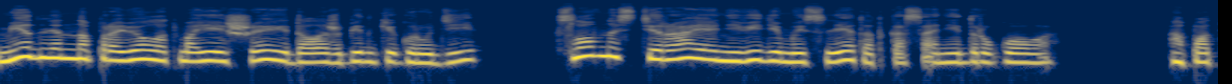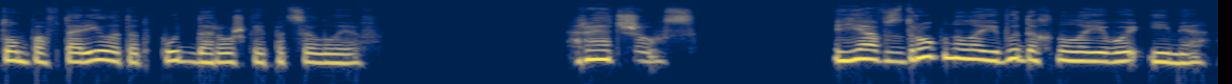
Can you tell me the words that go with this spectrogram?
медленно провел от моей шеи до ложбинки груди, словно стирая невидимый след от касаний другого а потом повторил этот путь дорожкой поцелуев. «Реджиус!» Я вздрогнула и выдохнула его имя.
